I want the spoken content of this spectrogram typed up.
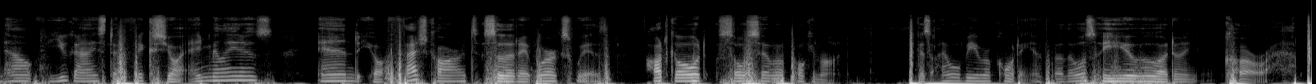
on how for you guys to fix your emulators and your flashcards so that it works with Heart Gold, Soul Silver Pokemon. Because I will be recording, and for those of you who are doing crap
